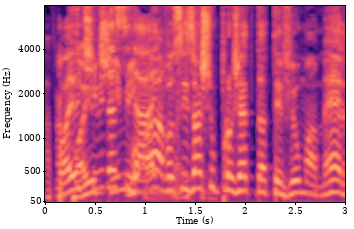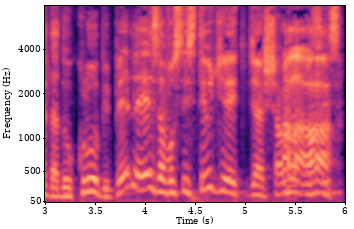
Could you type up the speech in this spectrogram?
Apoia, Apoia o time, o da time. cidade. Ah, vocês acham o projeto da TV uma merda do clube? Beleza, vocês têm o direito de achar o Olha que lá, ó. vocês...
